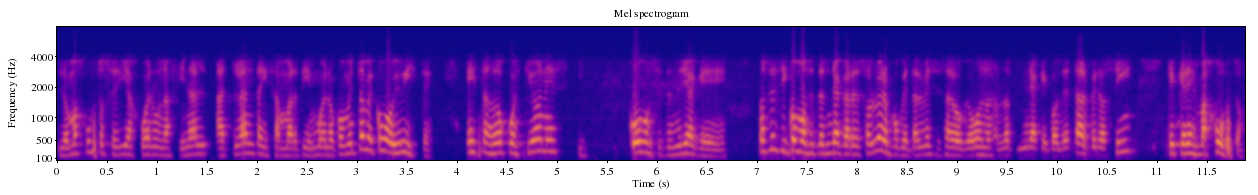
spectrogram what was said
lo más justo sería jugar una final Atlanta y San Martín. Bueno, comentame cómo viviste estas dos cuestiones y cómo se tendría que, no sé si cómo se tendría que resolver, porque tal vez es algo que vos no, no tendrías que contestar, pero sí, ¿qué crees más justo?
